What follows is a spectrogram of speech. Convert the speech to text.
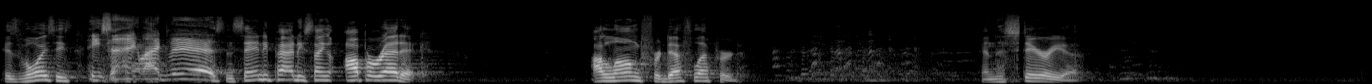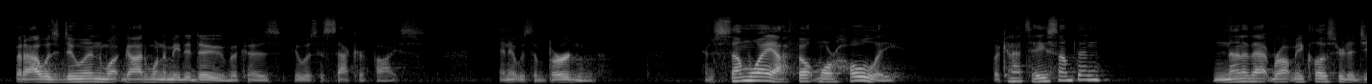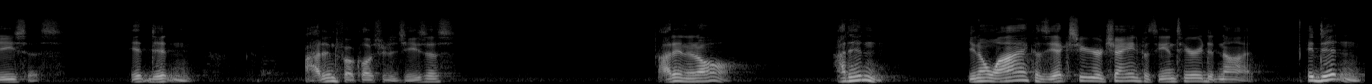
His voice, he's, he sang like this. And Sandi Patty sang operatic. I longed for Def Leppard and hysteria. But I was doing what God wanted me to do because it was a sacrifice and it was a burden. In some way, I felt more holy. But can I tell you something? None of that brought me closer to Jesus. It didn't. I didn't feel closer to Jesus. I didn't at all. I didn't. You know why? Because the exterior changed, but the interior did not. It didn't.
